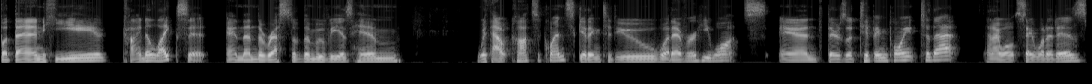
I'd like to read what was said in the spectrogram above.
but then he kind of likes it. And then the rest of the movie is him without consequence getting to do whatever he wants. And there's a tipping point to that and i won't say what it is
